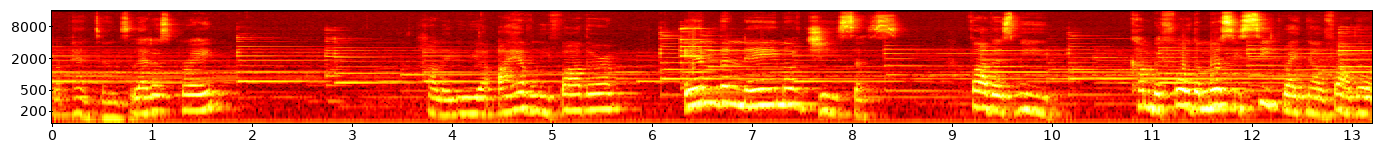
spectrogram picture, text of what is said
repentance. Let us pray. Hallelujah. Our Heavenly Father, in the name of Jesus, Father, as we come before the mercy seat right now, Father,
